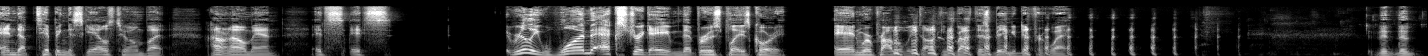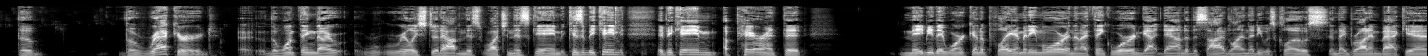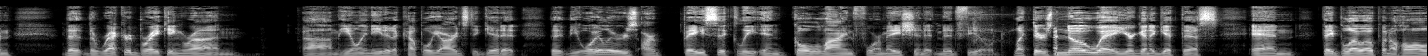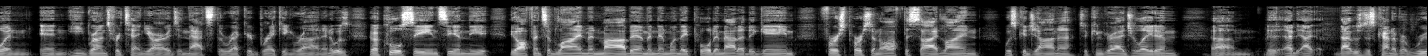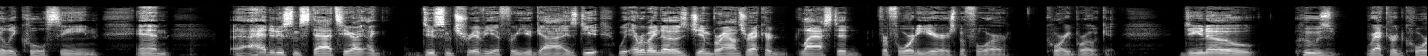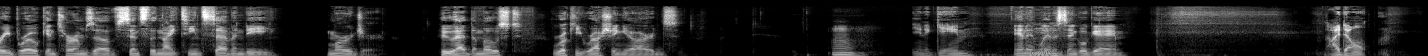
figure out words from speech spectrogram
end up tipping the scales to him. But I don't know, man. It's, it's, really one extra game that Bruce plays Corey. And we're probably talking about this being a different way. The the the the record the one thing that I really stood out in this watching this game because it became it became apparent that maybe they weren't going to play him anymore and then I think word got down to the sideline that he was close and they brought him back in the the record breaking run um, he only needed a couple yards to get it. The the Oilers are basically in goal line formation at midfield. Like there's no way you're going to get this and they blow open a hole and and he runs for 10 yards and that's the record breaking run. And it was a cool scene seeing the the offensive lineman mob him and then when they pulled him out of the game, first person off the sideline was Ki-Jana to congratulate him. Um, I, I, that was just kind of a really cool scene. And I had to do some stats here. I, I do some trivia for you guys. Do you? We, everybody knows Jim Brown's record lasted for 40 years before Corey broke it. Do you know whose record Corey broke in terms of since the 1970 merger? Who had the most rookie rushing yards mm. in a game? In, mm. in a hmm. single game. I don't.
